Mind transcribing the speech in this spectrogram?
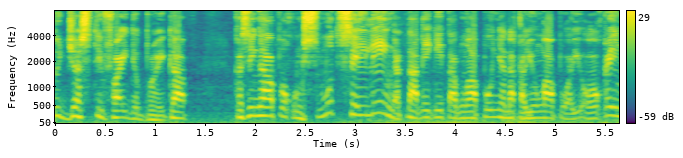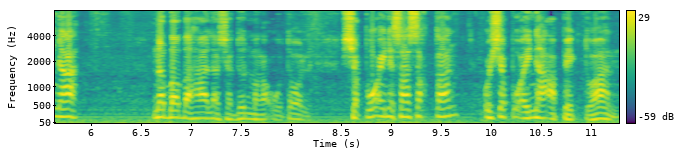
to justify the breakup. Kasi nga po kung smooth sailing at nakikita nga po niya na kayo nga po ay okay na, nababahala siya doon mga utol. Siya po ay nasasaktan o siya po ay naapektuhan.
